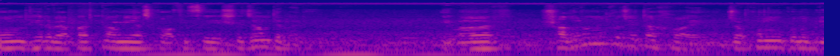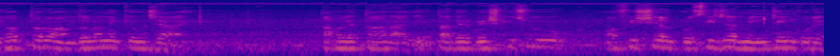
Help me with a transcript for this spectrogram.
বন্ধের ব্যাপারটা আমি আজকে অফিসে এসে জানতে পারি। এবার সাধারণত যেটা হয়, যখন কোনো বৃহত্তর আন্দোলনে কেউ যায়, তাহলে তার আগে তাদের বেশ কিছু অফিসিয়াল প্রসিজার মেনটেন করে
